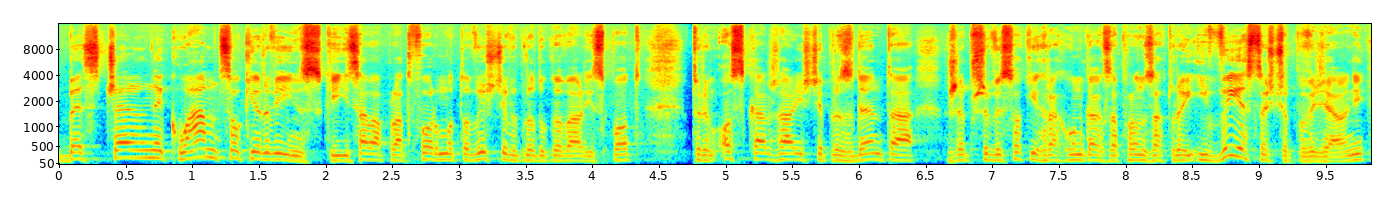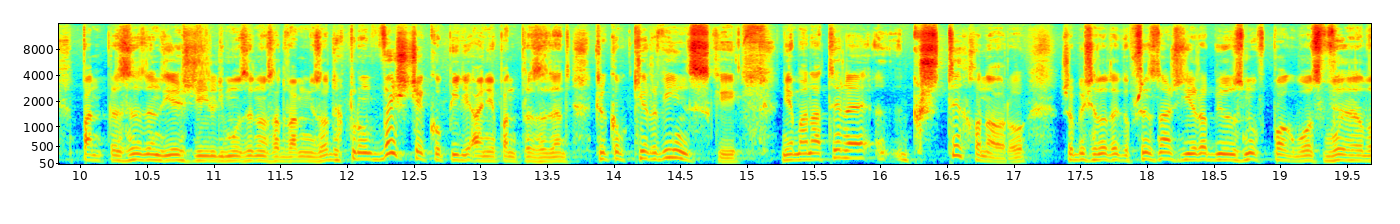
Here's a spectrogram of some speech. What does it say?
Bezczelny kłamco Kierwiński i cała Platforma, to wyście wyprodukowali spot, którym oskarżaliście prezydenta, że przy wysokich rachunkach za prąd, za której i wy jesteście odpowiedzialni, pan prezydent jeździ limuzyną za 2 miliony złotych, którą wyście kupili, a nie pan prezydent, tylko Kierwiński. Nie ma na tyle krzty honoru, żeby się do tego przyznać i robił znów pogłos w, w,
